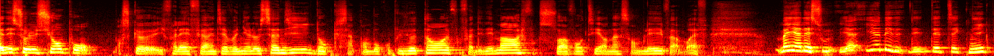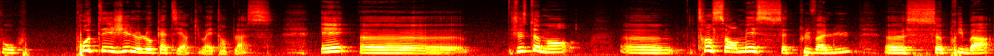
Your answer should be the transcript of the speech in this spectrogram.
a des solutions pour parce qu'il fallait faire intervenir le syndic, donc ça prend beaucoup plus de temps, il faut faire des démarches, il faut que ce soit voté en assemblée, enfin bref. Mais il y a, des, techniques pour protéger le locataire qui va être en place. Et euh, justement, euh, transformer cette plus-value, euh, ce prix bas,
